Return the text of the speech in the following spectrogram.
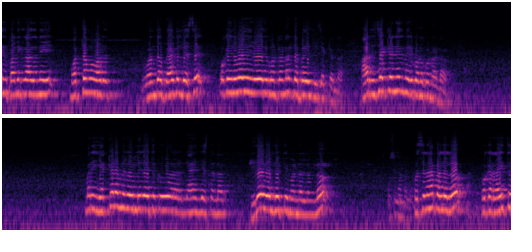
ఇది పనికి రాదని మొత్తం వాడు వంద బ్యాగులు చేస్తే ఒక ఇరవై ఇరవై ఐదు కొంటున్నారు డెబ్బై ఐదు రిజెక్ట్ అన్నారు. ఆ రిజెక్ట్ అనేది మీరు కొనకుండా అన్నారు మరి ఎక్కడ మీరు ఉల్లి రైతుకు న్యాయం చేస్తున్నారు ఇదే వెల్దుర్తి మండలంలో హుసనాపల్లిలో ఒక రైతు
